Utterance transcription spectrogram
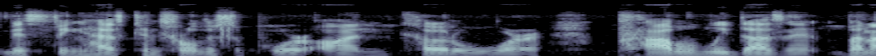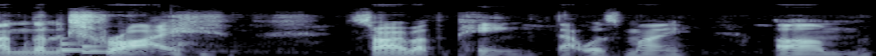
this thing has controller support on Code of War. Probably doesn't, but I'm gonna try. Sorry about the ping. That was my um,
